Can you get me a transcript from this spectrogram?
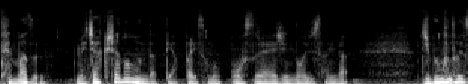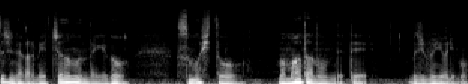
でまずめちゃくちゃ飲むんだってやっぱりそのオーストラリア人のおじさんが。自分もドイツ人だからめっちゃ飲むんだけどその人、まあ、まだ飲んでて自分よりも。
